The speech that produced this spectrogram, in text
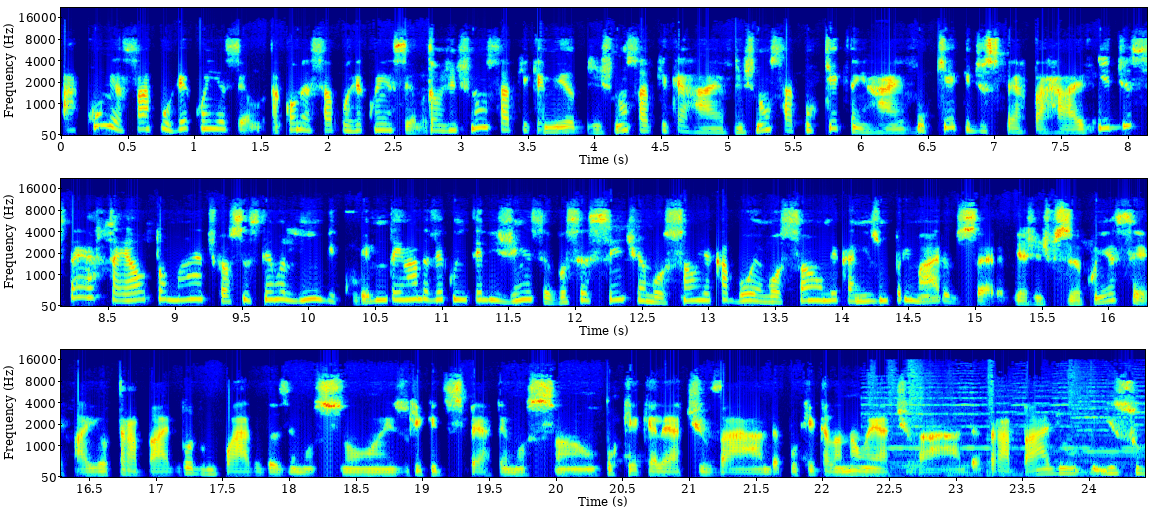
A começar por reconhecê-lo. A começar por reconhecê-lo. Então, a gente não sabe o que é medo, a gente não sabe o que é raiva, a gente não sabe por que tem raiva, o que que desperta a raiva. E desperta, é automático, é o sistema límbico. Ele não tem nada a ver com inteligência. Você sente a emoção e acabou. Emoção é um mecanismo primário do cérebro. E a gente precisa conhecer. Aí eu trabalho todo um quadro das emoções, o que que desperta a emoção, por que que ela é ativada, por que que ela não é ativada. Trabalho isso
